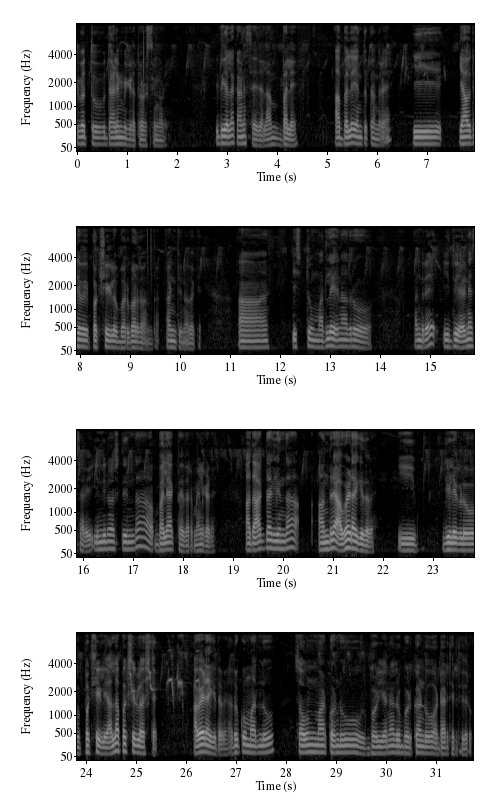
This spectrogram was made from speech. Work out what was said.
ಇವತ್ತು ದಾಳಿಂಬೆ ಗಿಡ ತೋರಿಸ್ತೀನಿ ನೋಡಿ. ಇದೆಲ್ಲ ಕಾಣಿಸ್ತಾ ಇದೆಯಲ್ಲ ಬಲೆ. ಆ ಬಲೆ ಎಂತಕ್ಕಂದರೆ ಈ ಯಾವುದೇ ಪಕ್ಷಿಗಳು ಬರಬಾರ್ದು ಅಂತ ಹಣ್ಣು ತಿನ್ನೋದಕ್ಕೆ. ಇಷ್ಟು ಮೊದಲು ಏನಾದರೂ ಅಂದರೆ ಇದು ಎರಡನೇ ಸಾರಿ ಹಿಂದಿನ ವರ್ಷದಿಂದ ಬಲೆ ಆಗ್ತಾ ಇದ್ದಾರೆ ಮೇಲ್ಗಡೆ. ಅದಾಗ್ದಾಗ್ಲಿಂದ ಅಂದರೆ ಅವಾಯ್ಡ್ ಆಗಿದ್ದಾವೆ. ಈ ಗಿಳಿಗಳು, ಪಕ್ಷಿಗಳು, ಎಲ್ಲ ಪಕ್ಷಿಗಳು ಅಷ್ಟೇ. ಅವಾಯ್ಡ್ ಆಗಿದ್ದಾವೆ. ಅದಕ್ಕೂ ಮೊದಲು ಸೌಂಡ್ ಮಾಡಿಕೊಂಡು ಬ, ಏನಾದರೂ ಬಡ್ಕೊಂಡು ಅಡ್ಡಾಡ್ತಿರ್ತಿದ್ರು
